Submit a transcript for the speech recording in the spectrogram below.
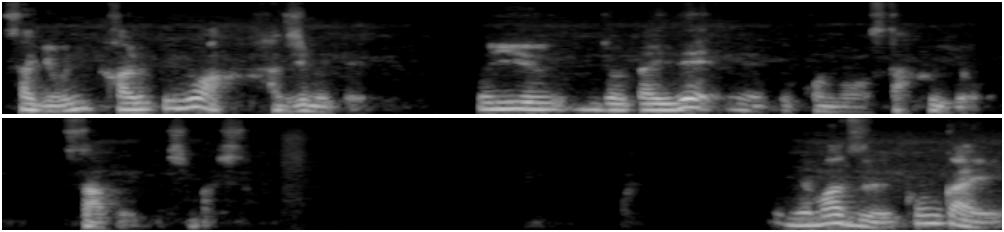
作業に関わるというのは初めてという状態で、えーと、このスタッフ業、スタートしました。でまず、今回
